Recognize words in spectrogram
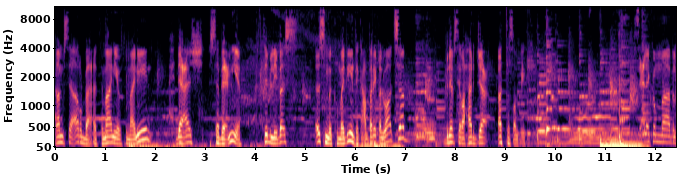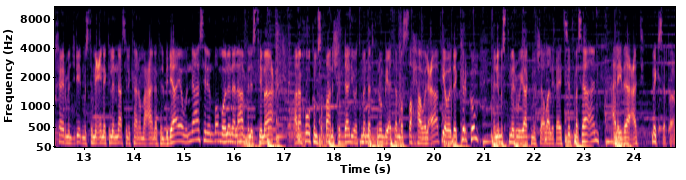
خمسة أربعة ثمانية وثمانين أحد عشر سبعمية. اكتب لي بس اسمك ومدينتك عن طريق الواتساب. بنفسي راح أرجع أتصل مسي عليكم بالخير من جديد مستمعينا كل الناس اللي كانوا معانا في البداية والناس اللي انضموا لنا الآن في الاستماع. أنا أخوكم سلطان الشدادي وأتمنى تكونون بأتم الصحة والعافية. وأذكركم أني مستمر وياكم إن شاء الله لغاية 6 مساء على إذاعة Mix FM.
